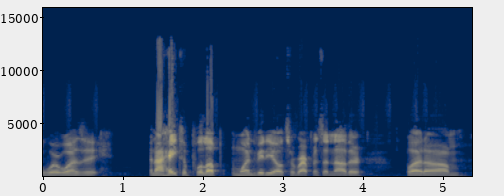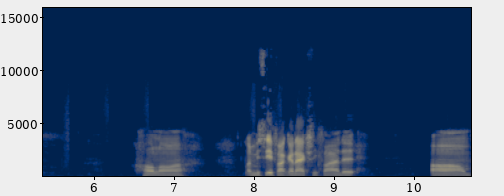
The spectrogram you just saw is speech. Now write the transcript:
where was it? And I hate to pull up one video to reference another, but um, hold on. Let me see if I can actually find it. Um.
